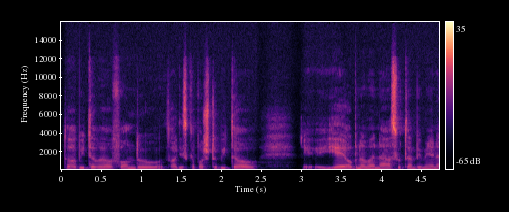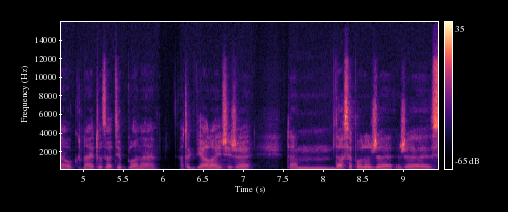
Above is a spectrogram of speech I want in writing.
toho bytového fondu z hľadiska počtu bytov je obnovená, sú tam vymenené okna, je to zateplené a tak ďalej. Čiže tam dá sa povedať, že, že z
